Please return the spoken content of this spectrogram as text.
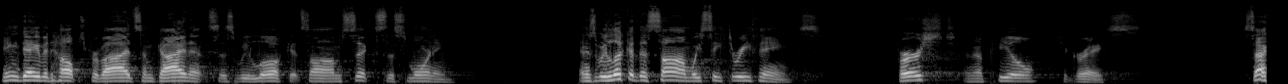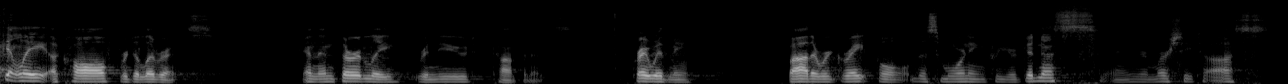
King David helps provide some guidance as we look at Psalm 6 this morning. And as we look at this psalm, we see three things. First, an appeal to grace. Secondly, a call for deliverance. And then thirdly, renewed confidence. Pray with me. Father, we're grateful this morning for your goodness and your mercy to us.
